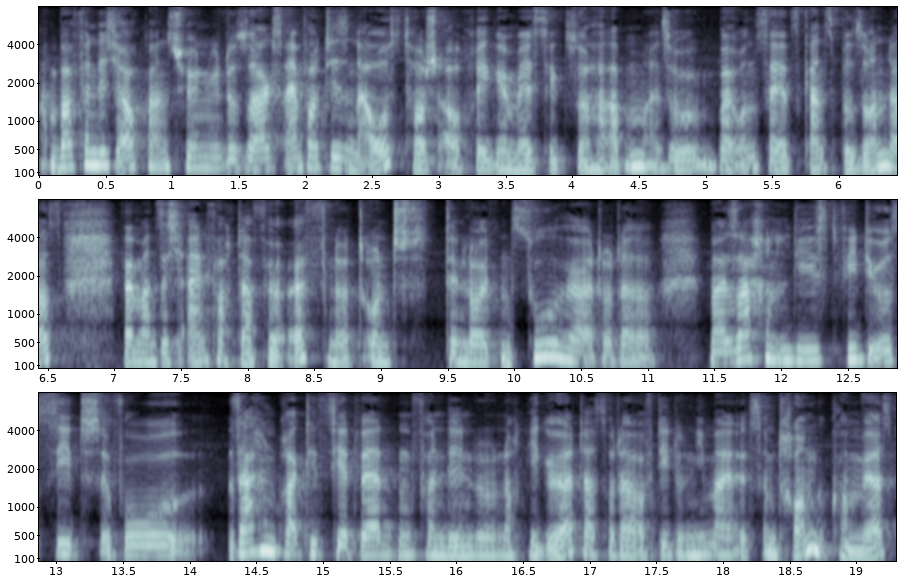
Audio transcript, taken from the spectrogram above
Aber finde ich auch ganz schön, wie du sagst, einfach diesen Austausch auch regelmäßig zu haben. Also bei uns ja jetzt ganz besonders, weil man sich einfach dafür öffnet und den Leuten zuhört oder mal Sachen liest, Videos sieht, wo Sachen praktiziert werden, von denen du noch nie gehört hast oder auf die du niemals im Traum gekommen wärst.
